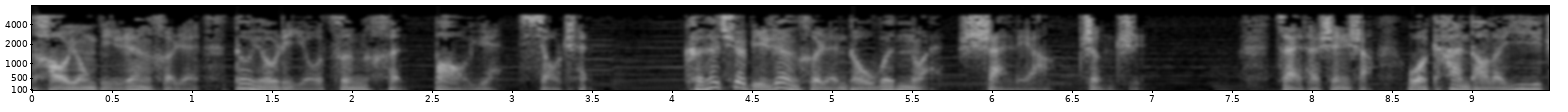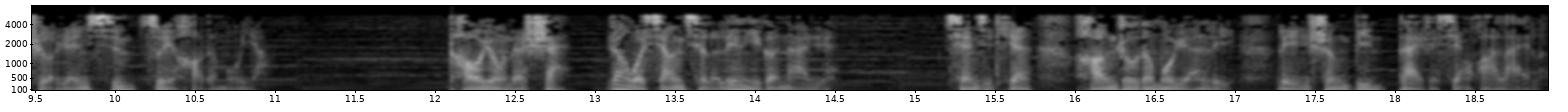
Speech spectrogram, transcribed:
陶勇比任何人都有理由憎恨、抱怨、消沉，可他却比任何人都温暖、善良、正直。在他身上，我看到了医者仁心最好的模样。陶勇的善让我想起了另一个男人。前几天，杭州的墓园里，林生斌带着鲜花来了。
